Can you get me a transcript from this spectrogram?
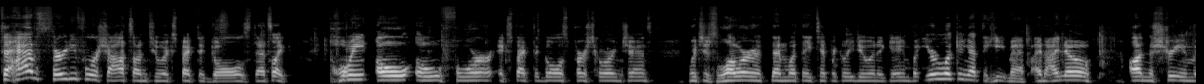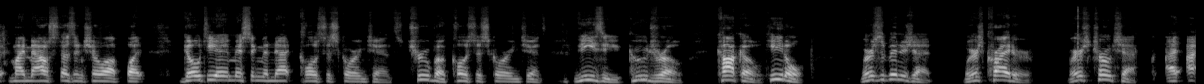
to have 34 shots on two expected goals. That's like 0.004 expected goals per scoring chance, which is lower than what they typically do in a game. But you're looking at the heat map. And I know on the stream, my mouse doesn't show up, but Gauthier missing the net, closest scoring chance. Trouba, closest scoring chance. Vesey, Goodrow, Kakko, Heedle. Where's Zibanejad? Where's Kreider? Where's Trocheck? I, I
